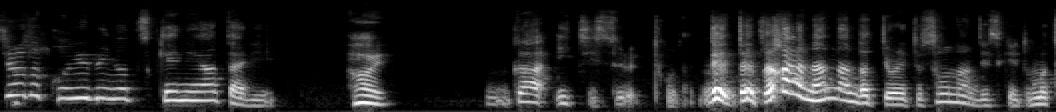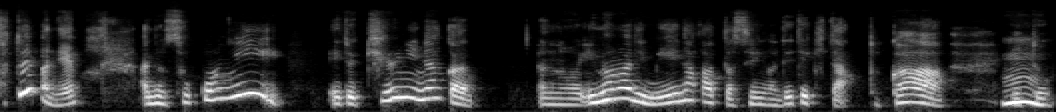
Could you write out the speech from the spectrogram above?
ちょうど小指の付け根あたり。はい。が位置するってこと。でだだから何なんだって言われるとそうなんですけれども例えばねあのそこに、えー、と急になんかあの今まで見えなかった線が出てきたとか、えっと、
